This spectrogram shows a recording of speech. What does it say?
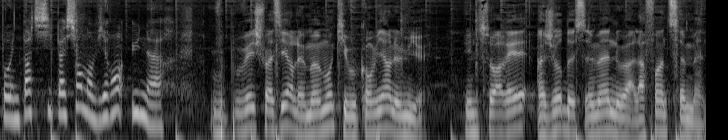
pour une participation d'environ une heure. Vous pouvez choisir le moment qui vous convient le mieux. Une soirée, un jour de semaine ou à la fin de semaine.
